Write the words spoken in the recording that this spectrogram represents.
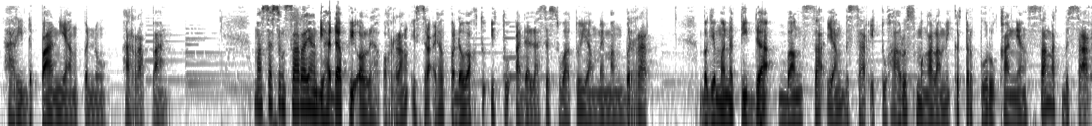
hari depan yang penuh harapan. Masa sengsara yang dihadapi oleh orang Israel pada waktu itu adalah sesuatu yang memang berat. Bagaimana tidak bangsa yang besar itu harus mengalami keterpurukan yang sangat besar.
